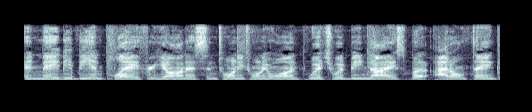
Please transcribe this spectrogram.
and maybe be in play for Giannis in 2021, which would be nice, but I don't think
